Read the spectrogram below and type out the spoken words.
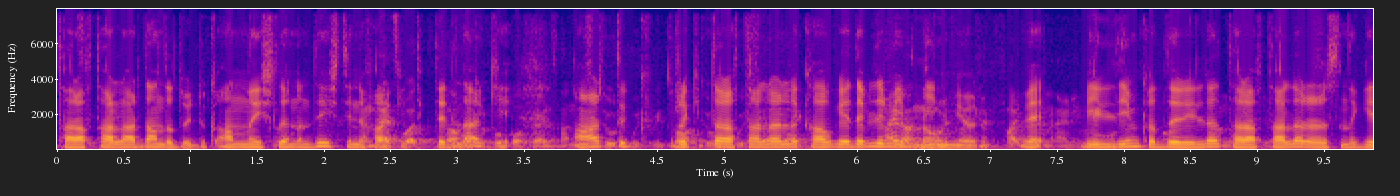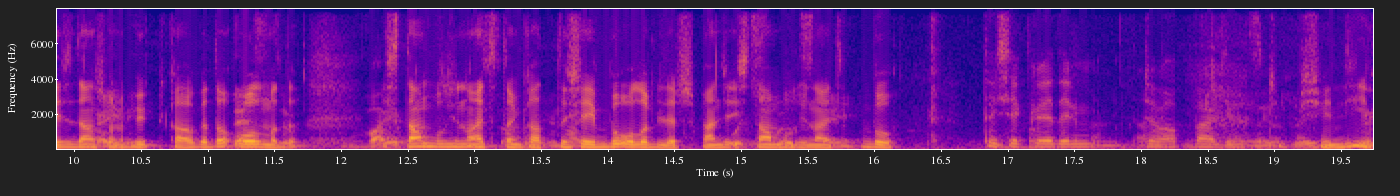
taraftarlardan da duyduk. Anlayışlarının değiştiğini fark ettik. Dediler ki artık rakip taraftarlarla kavga edebilir miyim bilmiyorum. Ve bildiğim kadarıyla taraftarlar arasında geziden sonra büyük bir kavga da olmadı. İstanbul United'ın kattığı şey bu olabilir. Bence İstanbul United bu. Teşekkür ederim cevap verdiğiniz için. Bir şey değil.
